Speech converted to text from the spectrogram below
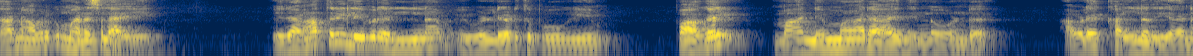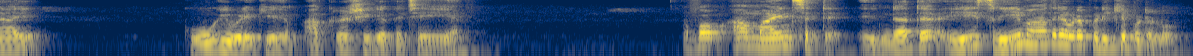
കാരണം അവർക്ക് മനസ്സിലായി രാത്രിയിൽ ഇവരെല്ലാം ഇവളുടെ അടുത്ത് പോവുകയും പകൽ മാന്യന്മാരായി നിന്നുകൊണ്ട് അവളെ കല്ലെറിയാനായി കൂകി വിളിക്കുകയും ആക്രോശിക്കുകയൊക്കെ ചെയ്യുക അപ്പോൾ ആ മൈൻഡ് സെറ്റ് ഇതിന്റെ അകത്ത് ഈ സ്ത്രീ മാത്രമേ ഇവിടെ പിടിക്കപ്പെട്ടുള്ളൂ.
